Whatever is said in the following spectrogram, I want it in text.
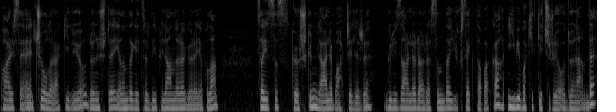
Paris'e elçi olarak gidiyor. Dönüşte yanında getirdiği planlara göre yapılan sayısız köşkün lale bahçeleri, gülizarları arasında yüksek tabaka iyi bir vakit geçiriyor o dönemde.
